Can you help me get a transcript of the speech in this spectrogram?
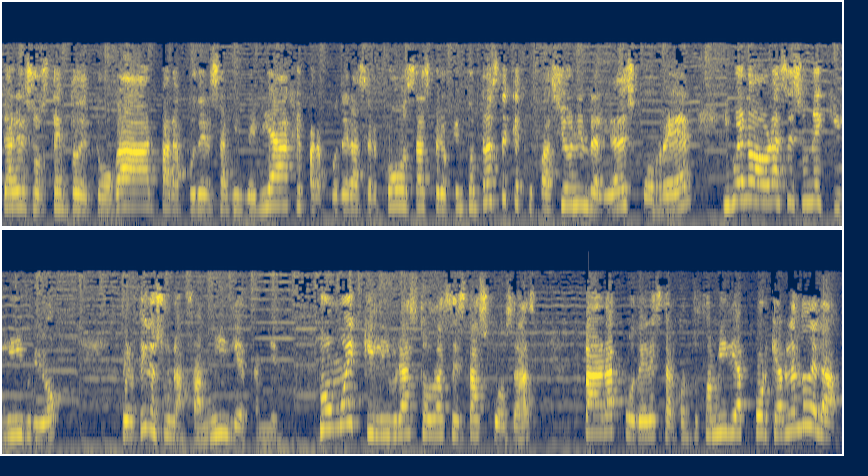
dar el sustento de tu hogar, para poder salir de viaje, para poder hacer cosas, pero que encontraste que tu pasión en realidad es correr y bueno, ahora haces un equilibrio, pero tienes una familia también. ¿Cómo equilibras todas estas cosas para poder estar con tu familia? Porque hablando de la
